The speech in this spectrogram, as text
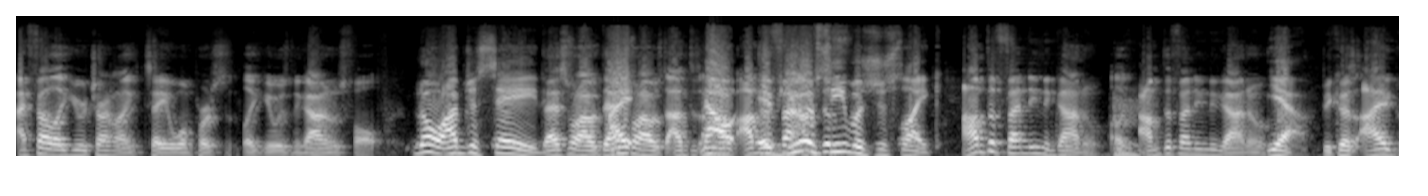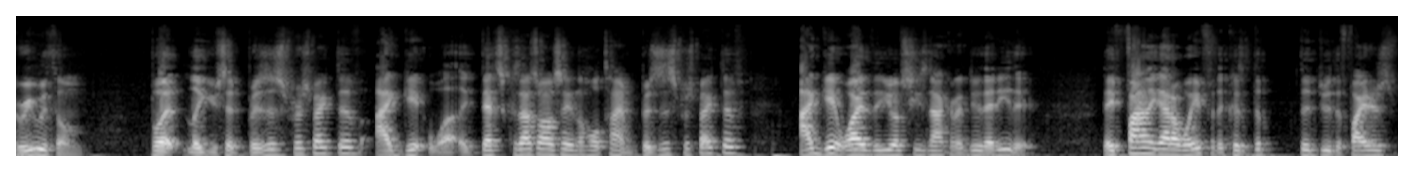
I felt like you were trying to like say one person like it was Ngannou's fault. no, I'm just saying. That's what I. That's I- what I was. I'm, now, I'm, I'm if defen- UFC def- was just like, I'm defending Ngannou. Like, I'm defending Ngannou. Yeah. Because I agree with him. But like you said, business perspective, I get what. Like that's because that's what I was saying the whole time. Business perspective, I get why the UFC's not going to do that either. They finally got away for the because the the do the fighters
